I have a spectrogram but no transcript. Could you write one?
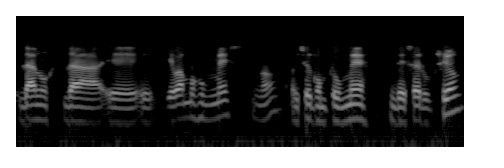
la, eh, llevamos un mes no hoy se cumple un mes de esa erupción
